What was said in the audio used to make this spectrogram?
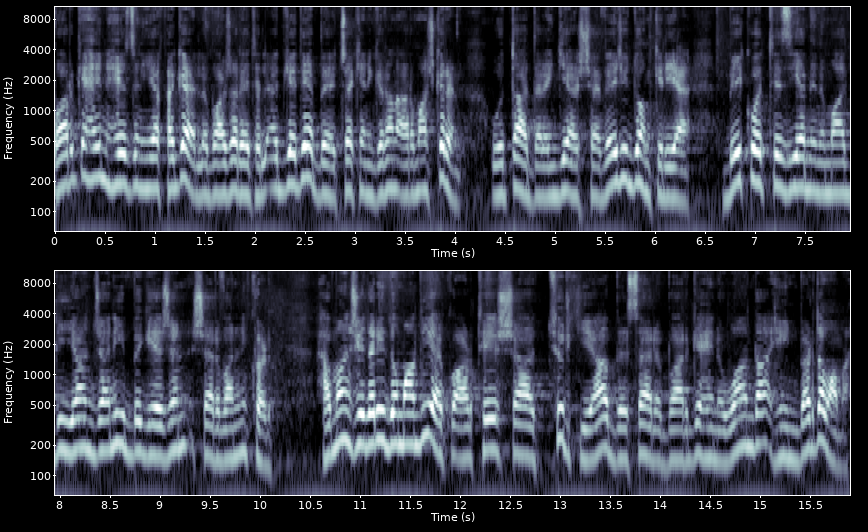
بارگەهێن هێزن یەپەگە لە باژارێت ئەبگەدێ بە چەکن گەران ئارماشکردن و تا دەرەنگیە شەوێجی دۆم کریە بێکۆ تزیانی نمادی یان جانی بگێژن شەروانین کورد. هەمان ژێدەری دۆماندیە کو ئارتێشە تورکیا بەسەر بارگەهێن واندا هین بەردەوامە.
